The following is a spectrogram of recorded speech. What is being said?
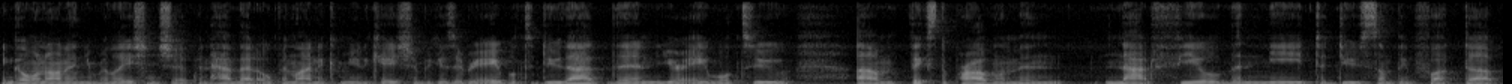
and going on in your relationship and have that open line of communication because if you're able to do that then you're able to um, fix the problem and not feel the need to do something fucked up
